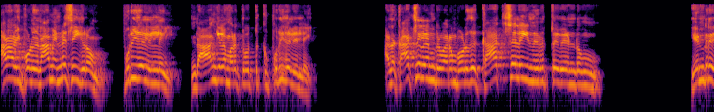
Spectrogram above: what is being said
ஆனால் இப்பொழுது நாம் என்ன செய்கிறோம்? புரிதல் இல்லை. இந்த ஆங்கில மருத்துவத்துக்கு புரிதல் இல்லை. அந்த காய்ச்சல் என்று வரும்பொழுது காய்ச்சலை நிறுத்த வேண்டும் என்று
